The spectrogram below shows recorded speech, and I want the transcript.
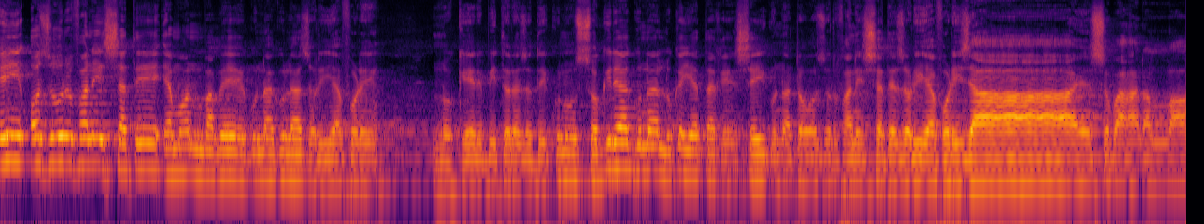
এই অজুর পানির সাথে এমনভাবে গুণাগুলা জড়িয়া পড়ে। লোকের ভিতরে যদি কোনো সগিরা গুণা লুকাইয়া থাকে, সেই গুণাটা অজুর পানির সাথে জড়িয়া পড়ি যায়। সুবাহান আল্লাহ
